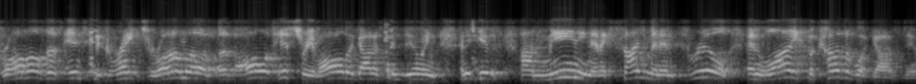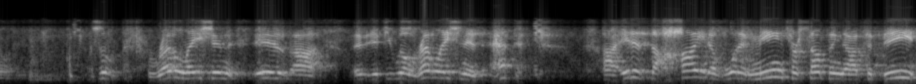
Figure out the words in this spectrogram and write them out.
draws us into the great drama of, of, all of history, of all that God has been doing. And it gives uh, meaning and excitement and thrill and life because of what God's doing. So Revelation is, uh, if you will, Revelation is epic. Uh, it is the height of what it means for something uh, to be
